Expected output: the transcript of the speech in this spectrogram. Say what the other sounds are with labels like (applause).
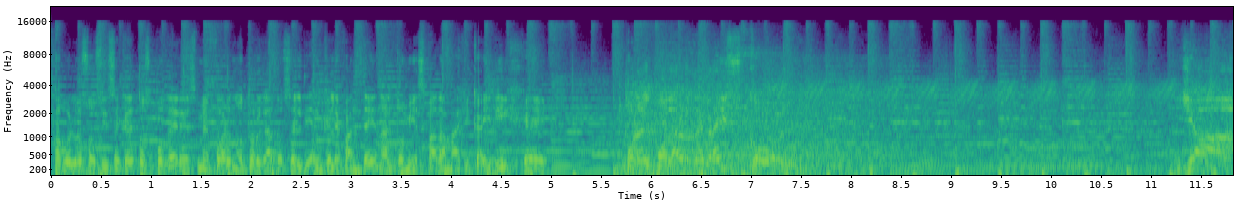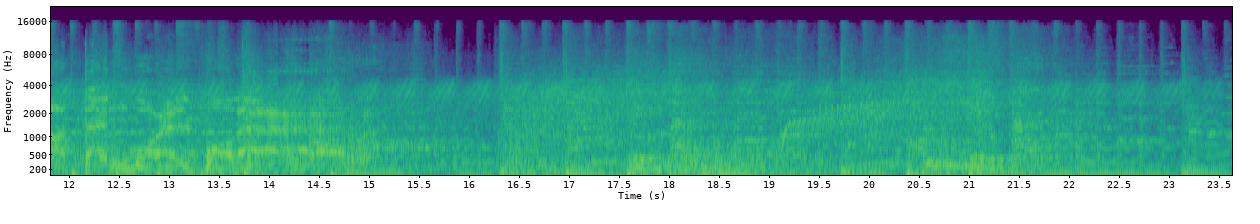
Fabulosos y secretos poderes me fueron otorgados el día en que levanté en alto mi espada mágica y dije, ¡Por el poder de Grayskull! ¡Ya tengo el poder!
